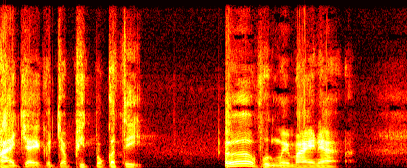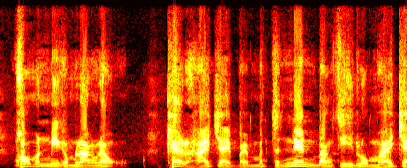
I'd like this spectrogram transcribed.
หายใจก็จะผิดปกติ เออพึงใหม่ ๆ เนี่ยพอมันมีกำลังแล้ว แค่หายใจไป มันจะแน่นบางทีลมหายใจ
